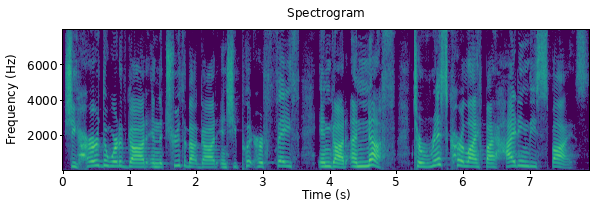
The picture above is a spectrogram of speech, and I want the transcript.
she heard the word of God and the truth about God, and she put her faith in God enough to risk her life by hiding these spies.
